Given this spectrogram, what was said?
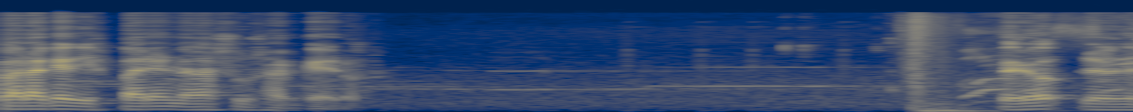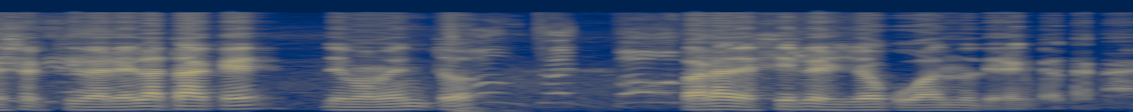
Para que disparen a sus arqueros. Pero les desactivaré el ataque, de momento, para decirles yo cuándo tienen que atacar.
